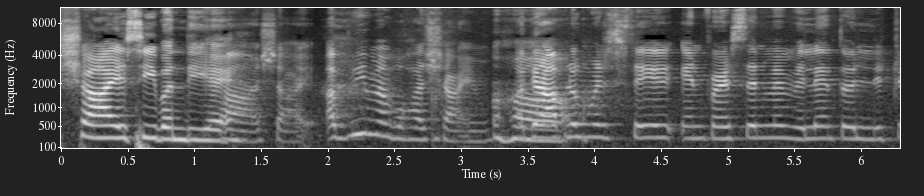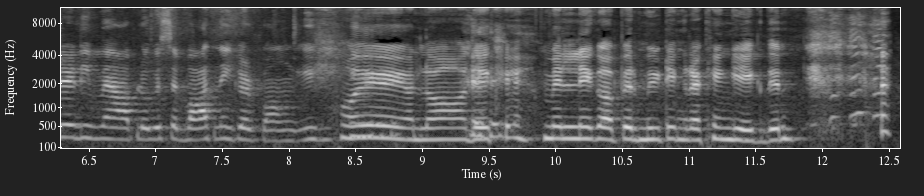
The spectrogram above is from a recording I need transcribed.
शाय सी बंदी है। हाँ शाय। अभी मैं बहुत शाय हूँ। हाँ। अगर आप लोग मुझसे इन पर्सन में मिलें तो लिटरली मैं आप लोगों से बात नहीं कर पाऊँगी। अल्लाह देखे मिलने का फिर मीटिंग रखेंगे एक दिन।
